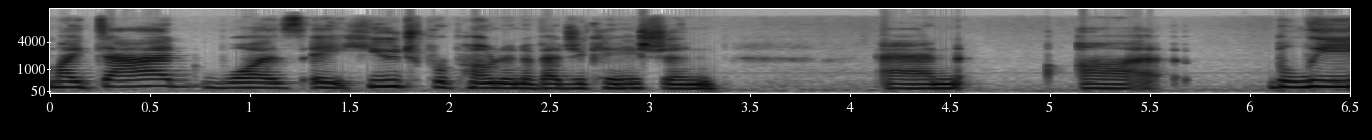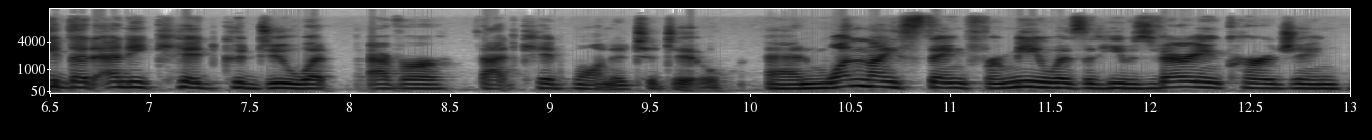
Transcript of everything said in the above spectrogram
my dad was a huge proponent of education and uh, believed that any kid could do whatever that kid wanted to do. And one nice thing for me was that he was very encouraging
